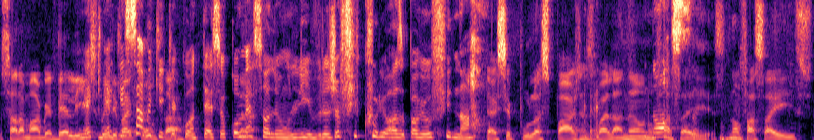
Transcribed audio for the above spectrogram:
Saramago é É belíssima, que, é que sabe o que, que acontece? Eu começo a ler um livro, eu já fico curiosa pra ver o final. Aí você pula as páginas e vai lá. Não, não Nossa. faça isso. Não faça isso.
